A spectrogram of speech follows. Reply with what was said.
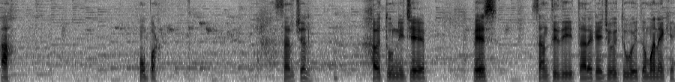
હા. હું પણ. સારું ચાલ. હવે તું નીચે ભેસ શાંતિથી તારે કંઈ જોઈતું હોય તો મને કે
